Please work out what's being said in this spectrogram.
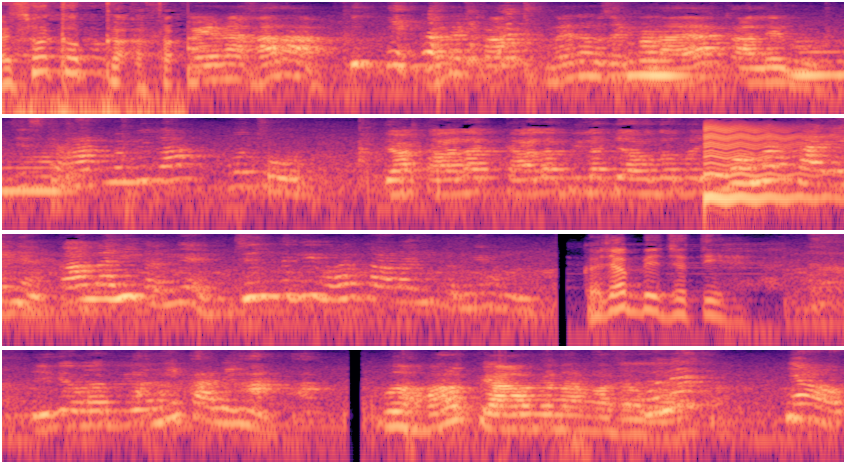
ऐसा कब कहा था? मैंने खा रहा मैंने मैंने उसे खिलाया काले को जिसके हाथ में मिला वो छोड़ क्या काला काला पीला क्या होता भाई? हम कालेंगे काला ही करेंगे। ज़िंदगी भर काला ही करेंगे हम गजब बेइज्जती है। ठीक है बात हम ही काले ही। वो हमारा प्यार में नाम आता बोले है। यहाँ आओ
